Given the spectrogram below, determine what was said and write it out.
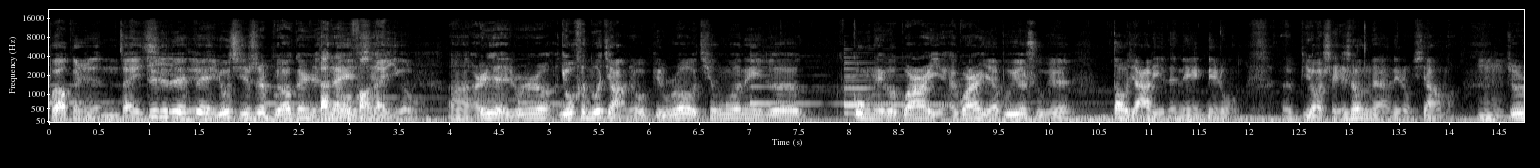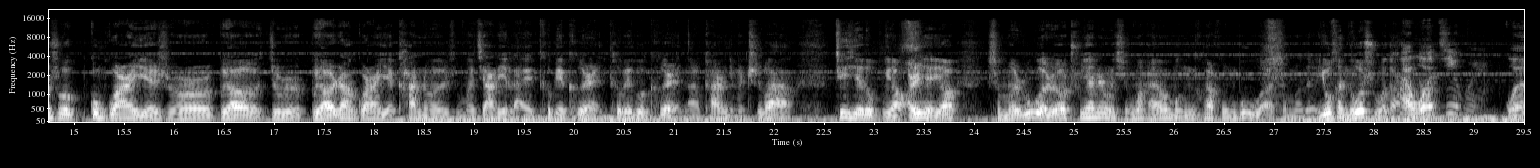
不要跟人在一起。对对对对，尤其是不要跟人单独在一起。放在一个屋。嗯，而且就是有很多讲究，比如说我听过那个供那个关二爷，关二爷不也属于道家里的那那种呃比较神圣的那种像嘛。嗯，就是说供关二爷的时候，不要就是不要让关二爷看着什么家里来特别客人、特别多客人呢、看着你们吃饭啊，这些都不要，而且要什么，如果说要出现这种情况，还要蒙一块红布啊什么的，有很多说的。哎我忌讳。我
